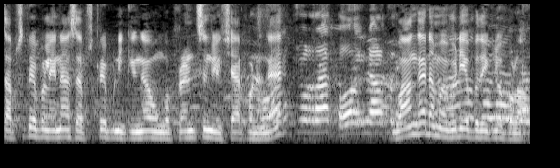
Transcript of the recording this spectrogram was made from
சப்ஸ்கிரைப் பண்ணலைன்னா சப்ஸ்கிரைப் பண்ணிக்கோங்க. உங்கள் ஃப்ரெண்ட்ஸுங்களுக்கு ஷேர் பண்ணுங்கள் வாங்க நம்ம வீடியோ பதிவுக்குள்ளே போகலாம்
